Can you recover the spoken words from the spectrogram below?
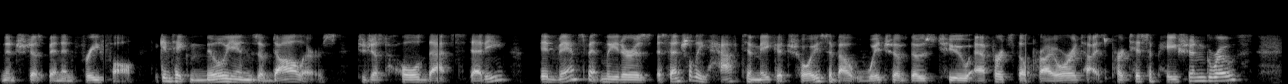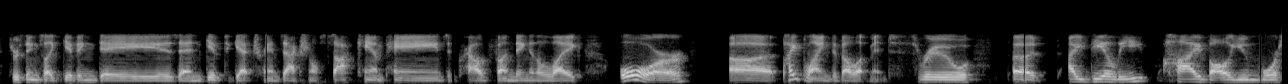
and it's just been in free fall. It can take millions of dollars to just hold that steady advancement leaders essentially have to make a choice about which of those two efforts they'll prioritize participation growth through things like giving days and give to get transactional stock campaigns and crowdfunding and the like, or uh, pipeline development through uh, ideally high volume, more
